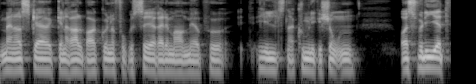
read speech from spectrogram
man også skal generelt bare gå ind og fokusere rigtig meget mere på hele sådan kommunikationen. Også fordi, at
